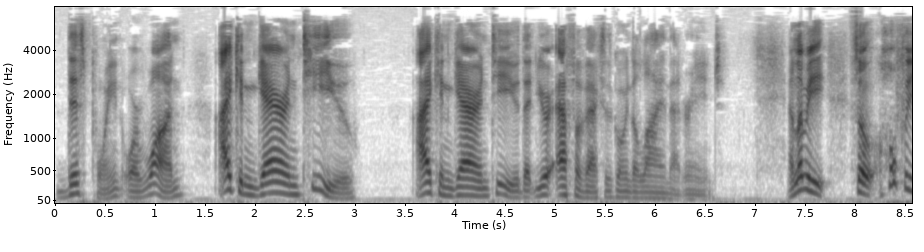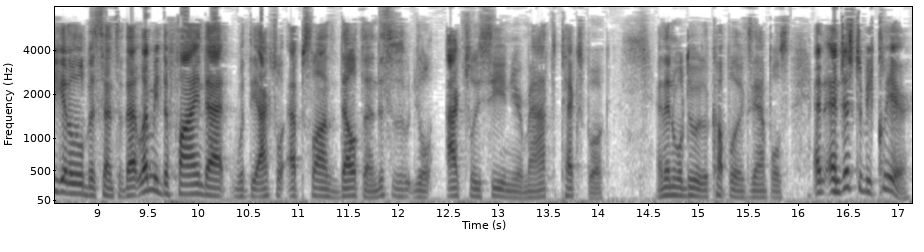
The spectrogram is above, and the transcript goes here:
this point, or 1, I can guarantee you, I can guarantee you that your f of x is going to lie in that range. And let me, so hopefully you get a little bit sense of that. Let me define that with the actual epsilons delta, and this is what you'll actually see in your math textbook. And then we'll do a couple of examples. And, and just to be clear,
